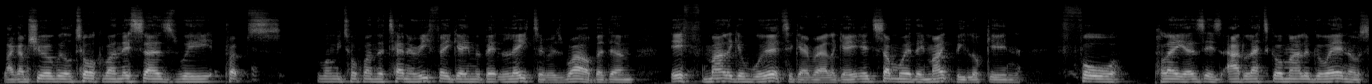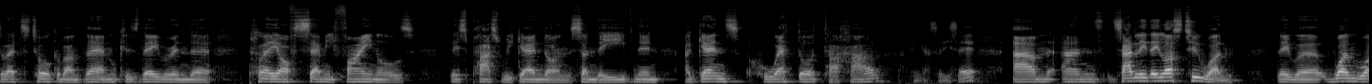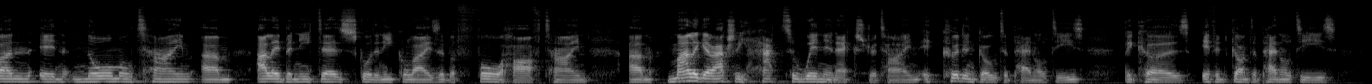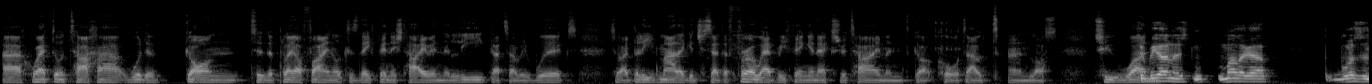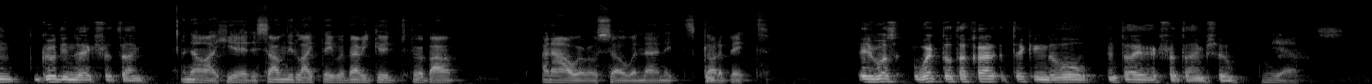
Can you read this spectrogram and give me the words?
like I'm sure we'll talk about this as we perhaps when we talk about the Tenerife game a bit later as well. But um, if Malaga were to get relegated, somewhere they might be looking for players is Atletico Malagueno. So let's talk about them because they were in the playoff semi-finals this past weekend on Sunday evening against Huétor Tájar. I think that's how you say it. Um, and sadly, they lost 2 1. They were 1 1 in normal time. Um, Ale Benitez scored an equaliser before half time. Um, Malaga actually had to win in extra time. It couldn't go to penalties because if it'd gone to penalties, uh, Huétor Tájar would have gone to the playoff final because they finished higher in the league. That's how it works. So I believe Malaga just had to throw everything in extra time and got caught out and lost 2 1. To be honest, Malaga wasn't good in the extra time. No, I hear It It sounded like they were very good for about an hour or so, and then it's got a bit. It was Huerta taking the whole entire extra time, so. Yeah.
